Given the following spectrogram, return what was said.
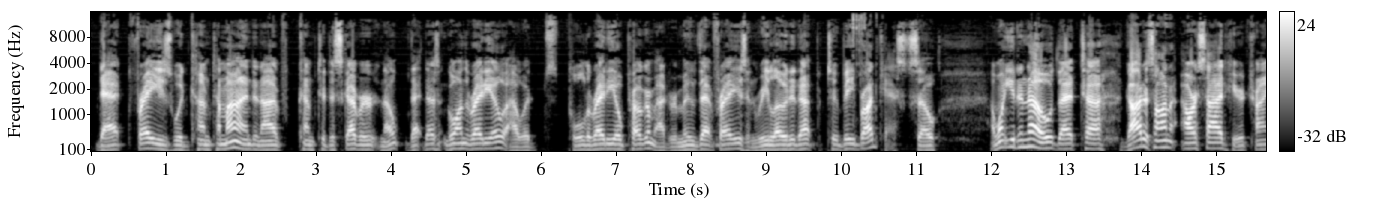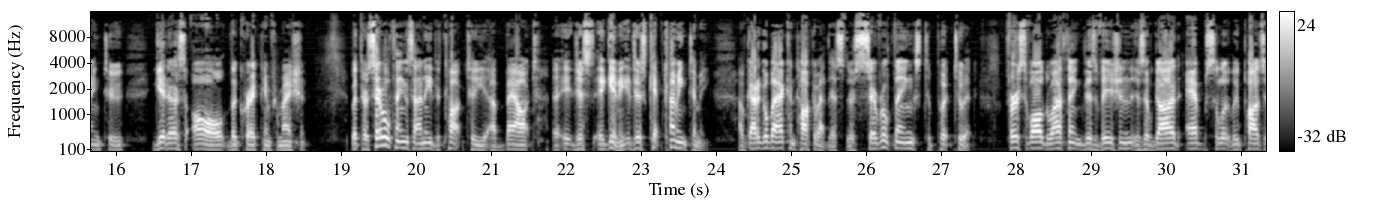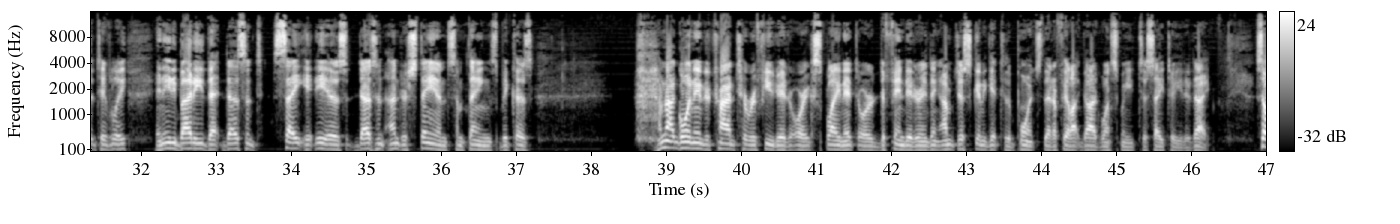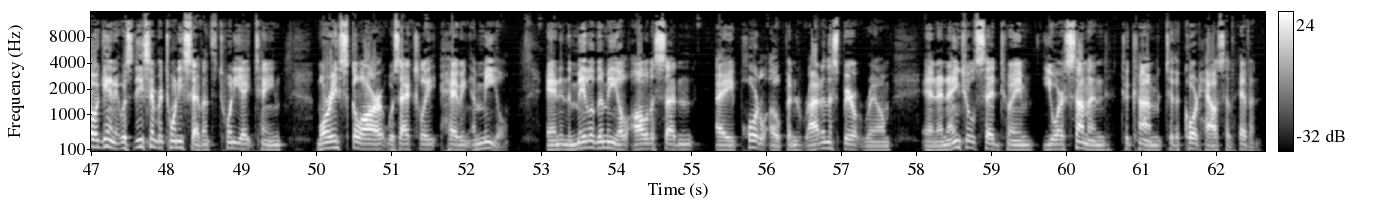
that phrase would come to mind, and I've come to discover no, that doesn't go on the radio. I would pull the radio program, I'd remove that phrase and reload it up to be broadcast. So, I want you to know that uh, God is on our side here trying to get us all the correct information. But there are several things I need to talk to you about. Uh, it just, again, it just kept coming to me. I've got to go back and talk about this. There's several things to put to it. First of all, do I think this vision is of God? Absolutely, positively. And anybody that doesn't say it is doesn't understand some things because I'm not going into trying to refute it or explain it or defend it or anything. I'm just going to get to the points that I feel like God wants me to say to you today. So again, it was December 27th, 2018. Maurice Sklar was actually having a meal. And in the middle of the meal, all of a sudden, a portal opened right in the spirit realm, and an angel said to him, You are summoned to come to the courthouse of heaven.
